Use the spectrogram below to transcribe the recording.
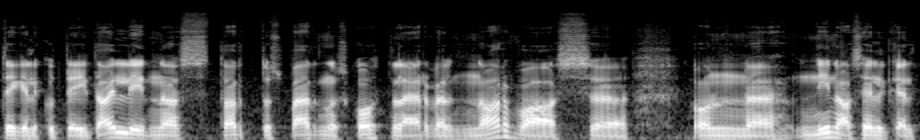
tegelikult ei Tallinnas, Tartus, Pärnus, Kohtla-Järvel, Narvas äh, on äh, nina selgelt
